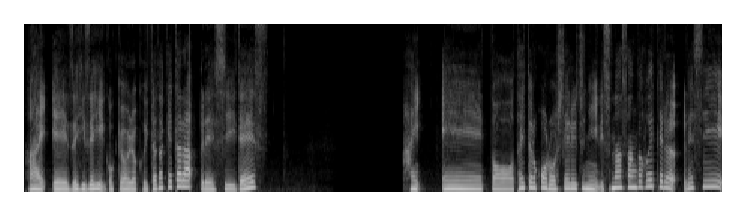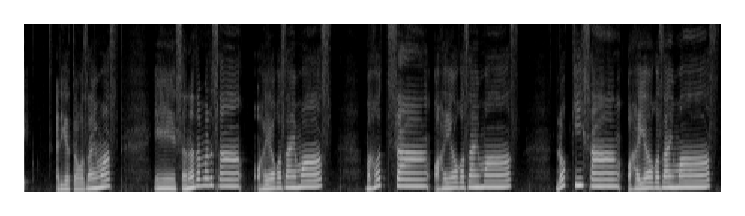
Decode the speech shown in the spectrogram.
はい、えー、ぜひぜひご協力いただけたら嬉しいです。はい。えーと、タイトルコールをしているうちにリスナーさんが増えてる。嬉しい。ありがとうございます。えー、真田丸さん、おはようございます。まほっちさん、おはようございます。ロッキーさん、おはようございます。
